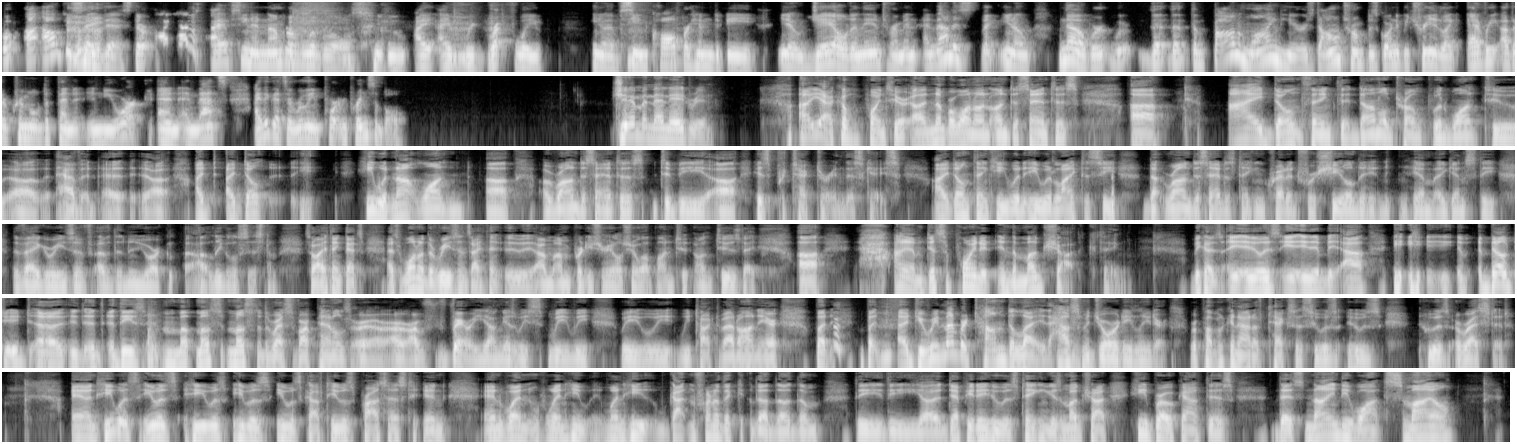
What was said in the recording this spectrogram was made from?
Well, I'll just say this: there, I have, I have seen a number of liberals who I, I regretfully, you know, have seen call for him to be, you know, jailed in the interim, and and that is, you know, no, we're, we're the, the the bottom line here is Donald Trump is going to be treated like every other criminal defendant in New York, and and that's I think that's a really important principle. Jim, and then Adrienne. Uh, yeah, a couple points here. Uh, number one on on DeSantis. Uh, I don't think that Donald Trump would want to uh, have it. Uh, uh, I I don't. He, he would not want uh, Ron DeSantis to be uh, his protector in this case. I don't think he would. He would like to see Ron DeSantis taking credit for shielding him against the the vagaries of, of the New York uh, legal system. So I think that's that's one of the reasons. I think I'm, I'm pretty sure he'll show up on on Tuesday. I am disappointed in the mugshot thing because it, was it, it, uh, Bill. Uh, these most most of the rest of our panels are, are, are very young, as we we we we we, we talked about on air. But but uh, do you remember Tom DeLay, the House Majority Leader, Republican out of Texas, who was who was who was arrested? And he was he was he was he was he was cuffed he was processed and and when when he when he got in front of the the the the the, the uh, deputy who was taking his mugshot he broke out this this 90 watt smile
